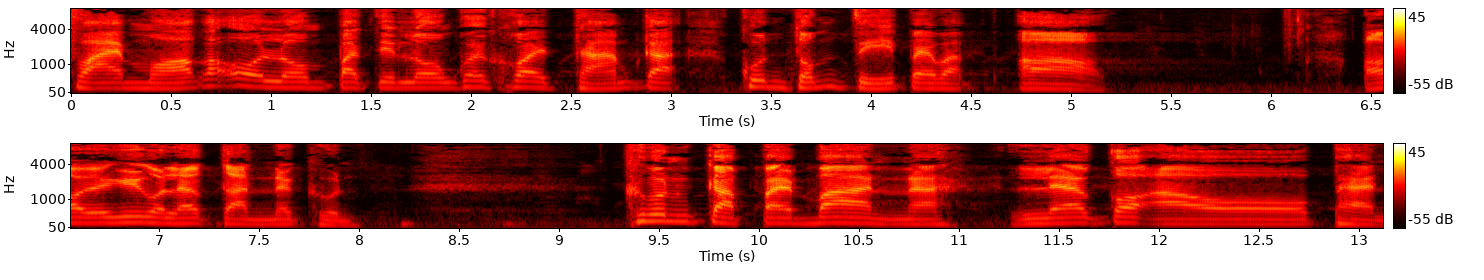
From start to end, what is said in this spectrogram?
ฝ่ายหมอก็โอโลมปฏิโลมค่อยๆถามกับคุณสมศรีไปว่าอ้าวเอาอย่างนี้ก็แล้วกันนะคุณ คุณกลับไปบ้านนะ แล้วก็เอาแผ่น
